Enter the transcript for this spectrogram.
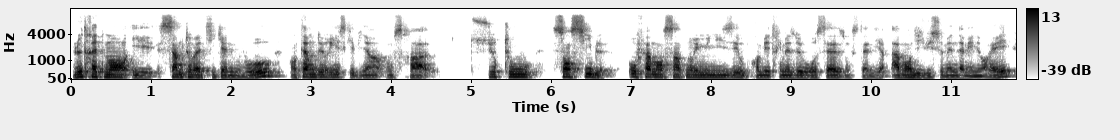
Le traitement est symptomatique à nouveau. En termes de risque, eh bien, on sera surtout sensible aux femmes enceintes non immunisées au premier trimestre de grossesse, donc c'est-à-dire avant 18 semaines d'aménorrhée.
